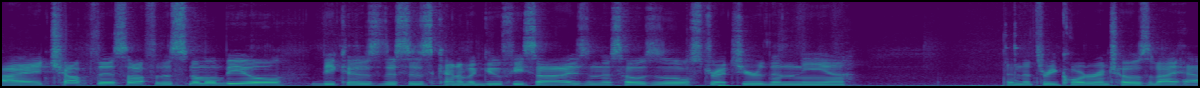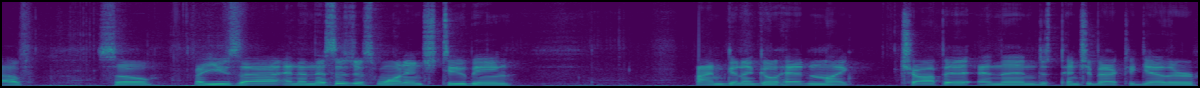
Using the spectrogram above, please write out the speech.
I chopped this off of the snowmobile because this is kind of a goofy size and this hose is a little stretchier than the uh, than the three quarter inch hose that I have. So I use that and then this is just one inch tubing. I'm gonna go ahead and like chop it and then just pinch it back together,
